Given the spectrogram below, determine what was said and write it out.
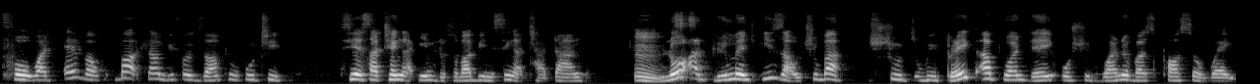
for whatever uba mhlawumbi for example ukuthi siye sathenga indlu sobabini singatshatanga. Mm. law agreement izawutsho uba should we break up one day or should one of us pass away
